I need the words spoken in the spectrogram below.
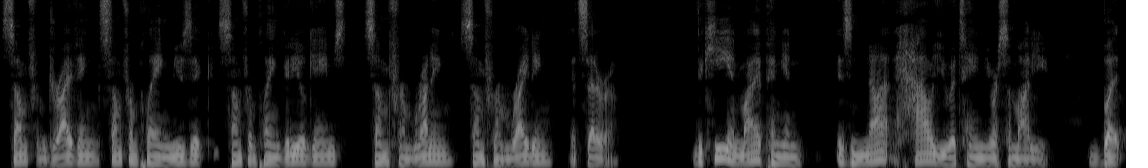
some from driving, some from playing music, some from playing video games, some from running, some from writing, etc. The key, in my opinion, is not how you attain your samadhi, but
